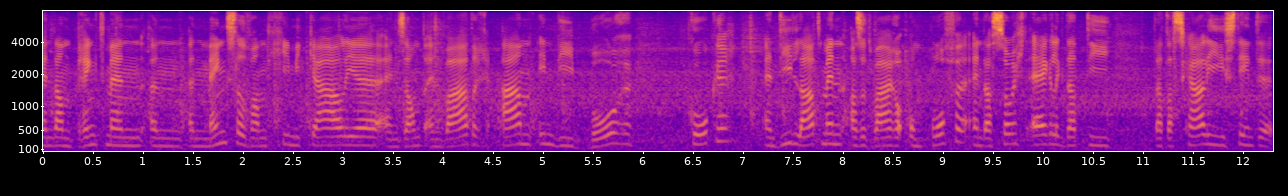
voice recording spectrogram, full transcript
En dan brengt men een, een mengsel van chemicaliën en zand en water aan in die boorkoker. En die laat men als het ware ontploffen. En dat zorgt eigenlijk dat die dat dat schaliegesteente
